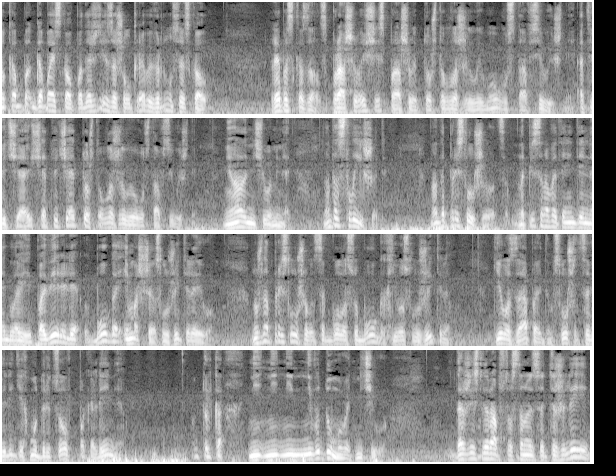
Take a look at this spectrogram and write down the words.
но Габай сказал, подожди, зашел к Рэбе, вернулся и сказал, Рэбе сказал, спрашивающий спрашивает то, что вложил ему в уста Всевышний. Отвечающий отвечает то, что вложил его в уста Всевышний. Не надо ничего менять. Надо слышать. Надо прислушиваться. Написано в этой недельной главе. Поверили в Бога и Маше, служителя его. Нужно прислушиваться к голосу Бога, к его служителям, к его заповедям, слушаться великих мудрецов поколения. Только не, не, не, не выдумывать ничего. Даже если рабство становится тяжелее,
